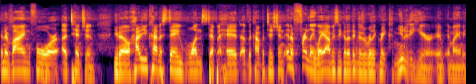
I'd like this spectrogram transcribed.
and they're vying for attention. You know, how do you kind of stay one step ahead of the competition in a friendly way? Obviously, because I think there's a really great community here in, in Miami.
